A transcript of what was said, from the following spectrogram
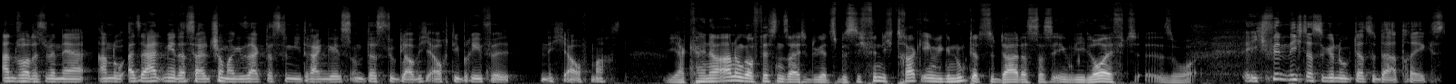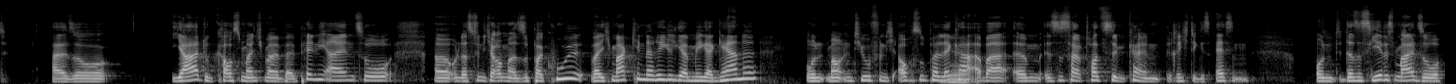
antwortest, wenn er anruft. Also er hat mir das halt schon mal gesagt, dass du nie dran gehst und dass du, glaube ich, auch die Briefe nicht aufmachst. Ja, keine Ahnung, auf wessen Seite du jetzt bist. Ich finde, ich trage irgendwie genug dazu da, dass das irgendwie läuft. äh, So. Ich finde nicht, dass du genug dazu da trägst. Also, ja, du kaufst manchmal bei Penny ein, so, äh, und das finde ich auch immer super cool, weil ich mag Kinderriegel ja mega gerne. Und Mountain Dew finde ich auch super lecker, Ja. aber ähm, es ist halt trotzdem kein richtiges Essen. Und das ist jedes Mal so,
